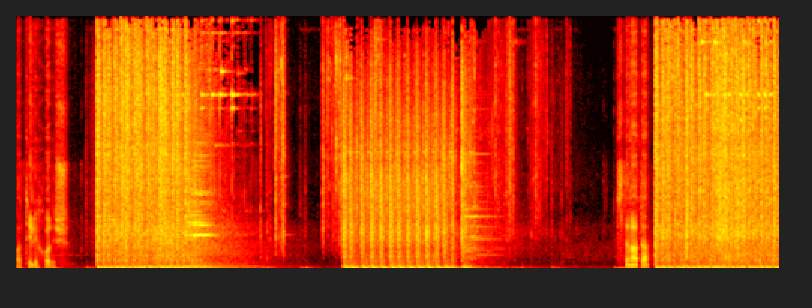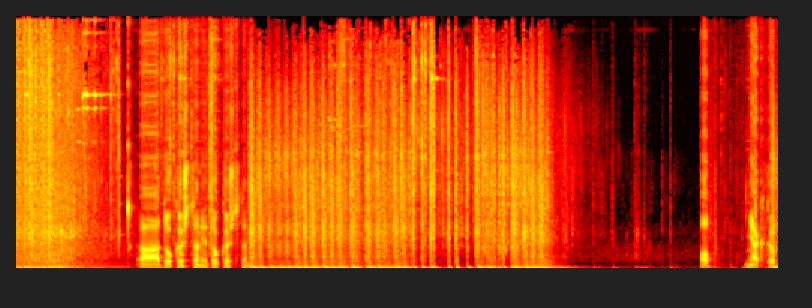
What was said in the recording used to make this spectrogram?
А ти ли ходиш? Стената. А, до къщата ни, до къщата ни. Оп, някакъв.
